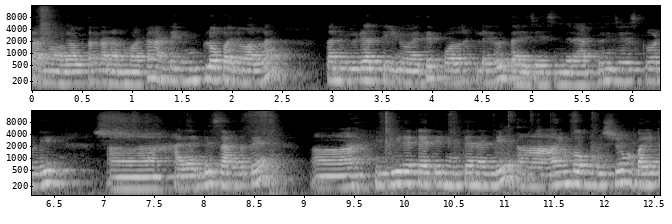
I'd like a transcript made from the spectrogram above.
తను వెళ్తున్నాడు అనమాట అంటే ఇంట్లో పని వల్ల తన వీడియోలు తీయడం అయితే కుదరట్లేదు. దయచేసి మీరు అర్థం చేసుకోండి. అదండి సంగతే. ఈ వీడియోకి అయితే ఇంతేనండి. ఇంకొక విషయం బయట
